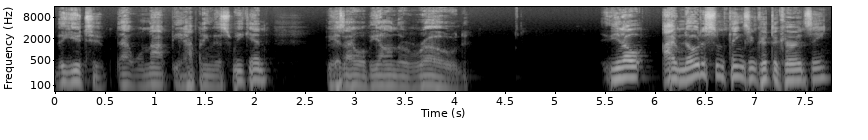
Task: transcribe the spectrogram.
the YouTube that will not be happening this weekend because I will be on the road. You know, I've noticed some things in cryptocurrency.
